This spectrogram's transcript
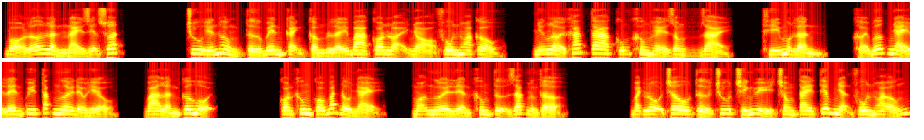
bỏ lỡ lần này diễn xuất. Chu Yến Hồng từ bên cạnh cầm lấy ba con loại nhỏ phun hoa cầu, những lời khác ta cũng không hề rong dài, thí một lần, khởi bước nhảy lên quy tắc ngươi đều hiểu, ba lần cơ hội. Còn không có bắt đầu nhảy, mọi người liền không tự giác ngừng thở. Bạch Lộ Châu từ Chu Chính ủy trong tay tiếp nhận phun hoa ống,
